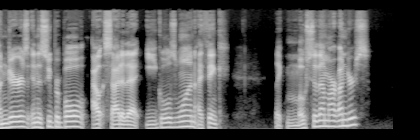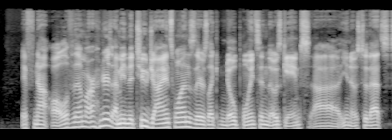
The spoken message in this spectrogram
unders in the Super Bowl outside of that Eagles one. I think like most of them are unders, if not all of them are unders. I mean, the two Giants ones, there's like no points in those games. Uh, you know, so that's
